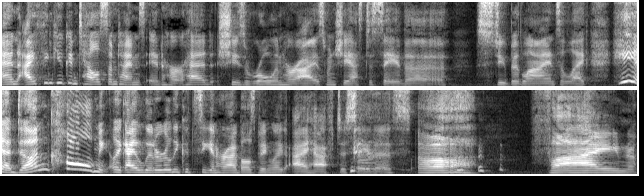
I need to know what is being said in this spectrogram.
And I think you can tell sometimes in her head, she's rolling her eyes when she has to say the stupid lines of like, he had done called me. Like, I literally could see in her eyeballs being like, I have to say this. Ugh, fine.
